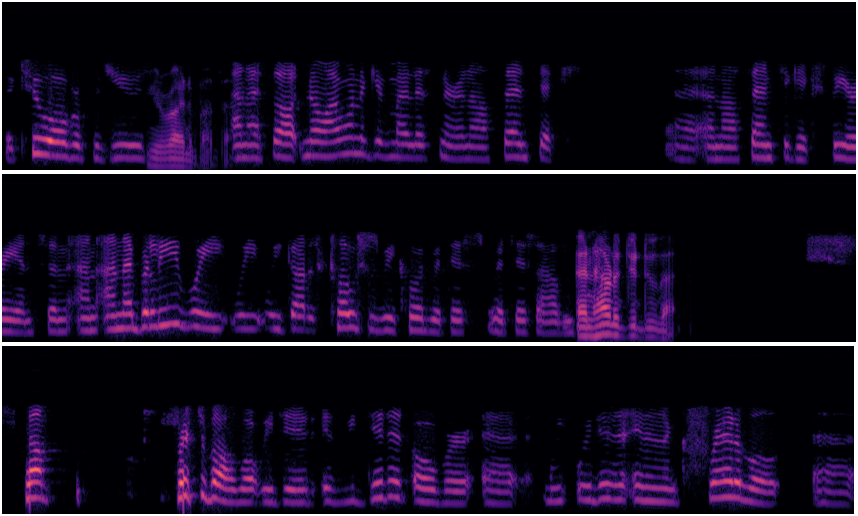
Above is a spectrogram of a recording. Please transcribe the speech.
They're too overproduced. You're right about that. And I thought, no, I want to give my listener an authentic, uh, an authentic experience, and, and and I believe we, we we got as close as we could with this with this album. And how did you do that? Well, first of all, what we did is we did it over. Uh, we we did it in an incredible. Uh,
